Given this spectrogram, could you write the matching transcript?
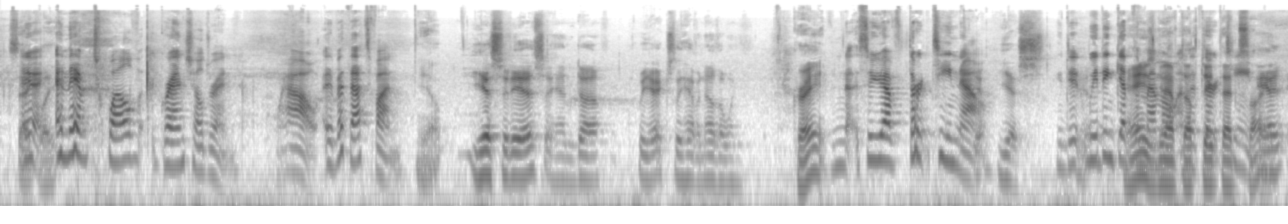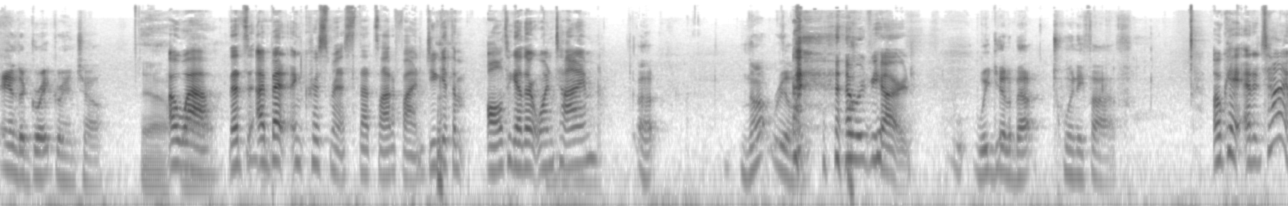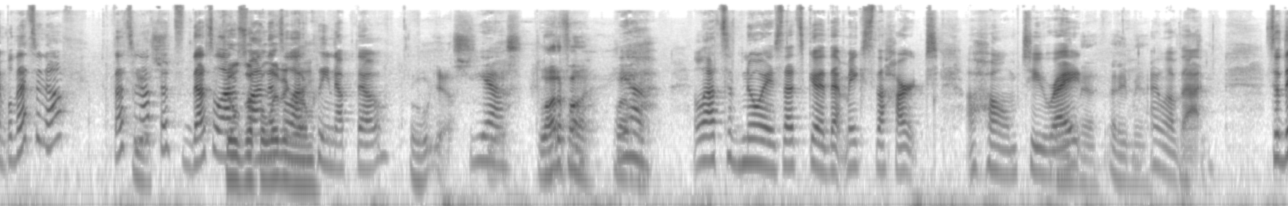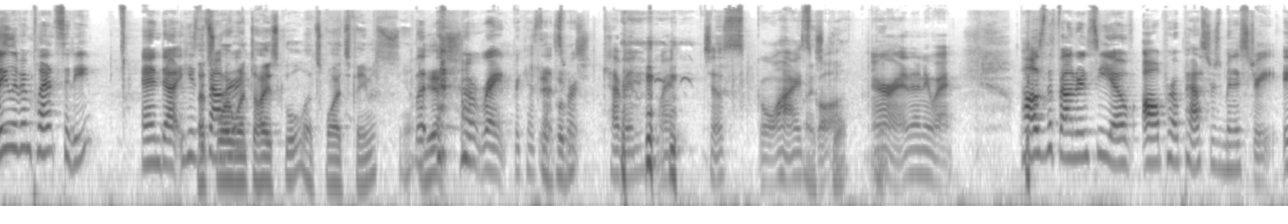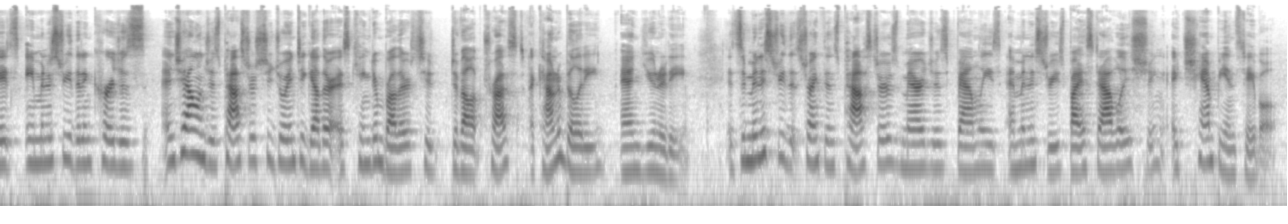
exactly. And they have 12 grandchildren. Wow. I bet that's fun. Yep. Yes, it is, and uh, we actually have another one. Great. So you have 13 now. Yes, You did. We didn't get And the he's memo gonna on to the update that 13. site. and, and a great grandchild. Yeah. Oh wow. That's I bet in Christmas that's a lot of fun. Do you get them all together at one time? Uh, not really. that would be hard. we get about 25. Okay, at a time. Well, that's enough. That's enough. Yes. That's that's a lot Fills of up fun. a That's a living lot room. of cleanup, though. Oh, yes. Yeah. yes. A lot of fun. A lot of Yeah, fun. Lots of noise. That's good. That makes the heart a home too, right? Amen. Amen. I love that. So they live in Plant City, and uh, he's That's the founder. where I went to high school. That's why it's famous. Yeah. But, Yes. right, because that's Infamous. where Kevin went to school, high school. school. All right, anyway. Paul is the founder and CEO of All Pro Pastors Ministry. It's a ministry that encourages and challenges pastors to join together as kingdom brothers to develop trust, accountability, and unity. It's a ministry that strengthens pastors, marriages, families, and ministries by establishing a champions table.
